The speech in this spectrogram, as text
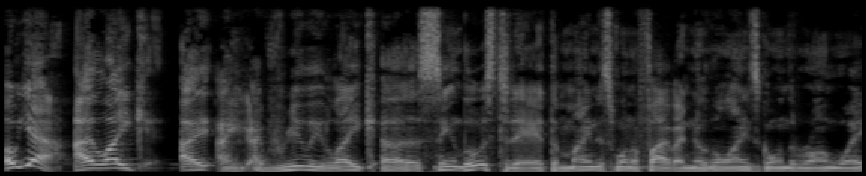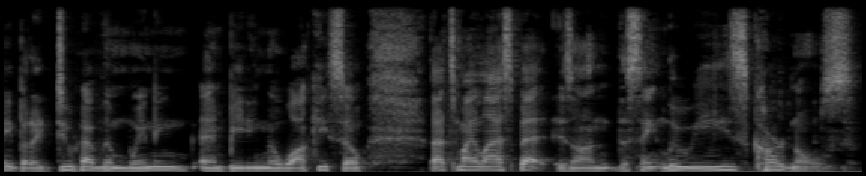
Oh yeah, I like I I, really like uh, St. Louis today at the minus one hundred five. I know the line's going the wrong way, but I do have them winning and beating Milwaukee. So that's my last bet is on the St. Louis Cardinals.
